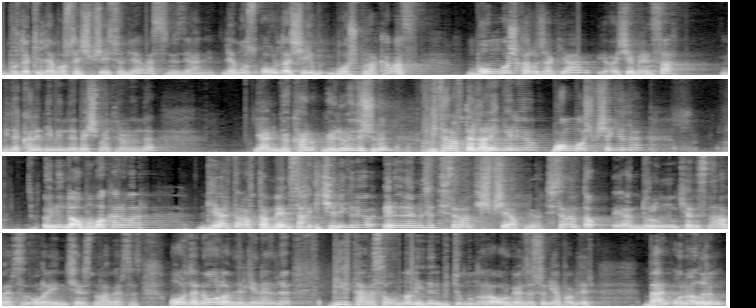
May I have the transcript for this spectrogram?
buradaki Lemos'a hiçbir şey söyleyemezsiniz yani. Lemos orada şeyi boş bırakamaz. Bomboş kalacak ya şey Mensah. Bir de kale dibinde 5 metre önünde. Yani Gökhan Gönül'ü düşünün. Bir tarafta Larin geliyor bomboş bir şekilde. Önünde Abubakar var. Diğer tarafta Mensah içeri giriyor. En önemlisi Tisserand hiçbir şey yapmıyor. Tisserand da yani durumun kendisinden habersiz, olayın içerisinden habersiz. Orada ne olabilir? Genelde bir tane savunma lideri bütün bunlara organizasyonu yapabilir. Ben onu alırım,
